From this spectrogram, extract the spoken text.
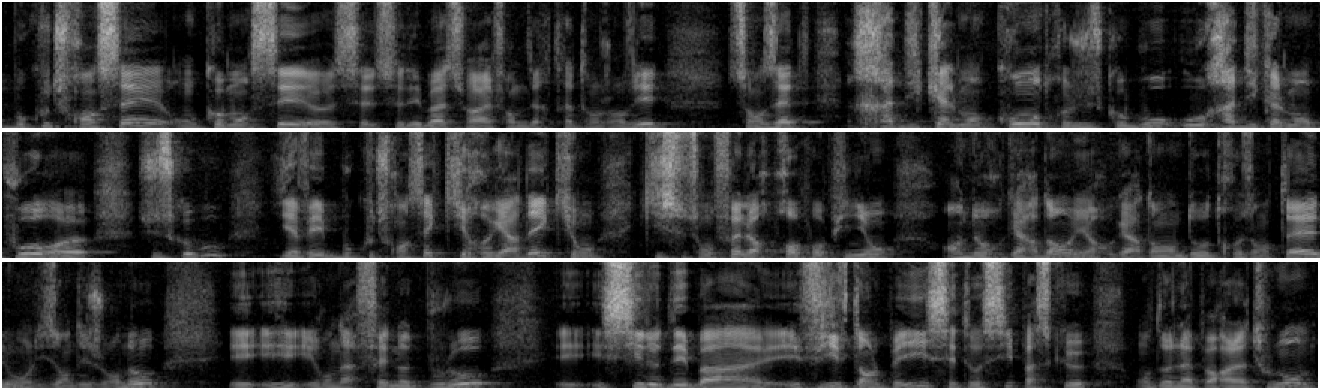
beaucoup de Français ont commencé ce, ce, débat sur la réforme des retraites en janvier sans être radicalement contre jusqu'au bout ou radicalement pour jusqu'au bout. Il y avait beaucoup de Français qui regardaient, qui, ont, qui se sont fait leur propre opinion en nous regardant et en regardant d'autres antennes ou en lisant des journaux. Et, on a fait notre boulot. Et, et, si le débat est vif dans le pays, c'est aussi parce qu'on donne la parole à tout le monde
